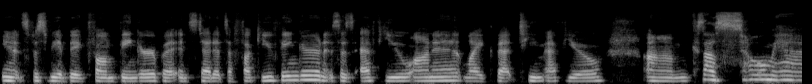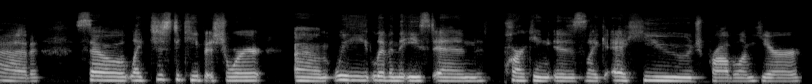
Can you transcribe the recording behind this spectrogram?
you know it's supposed to be a big foam finger but instead it's a fuck you finger and it says fu on it like that team fu um because i was so mad so like just to keep it short um, we live in the East End. Parking is like a huge problem here.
